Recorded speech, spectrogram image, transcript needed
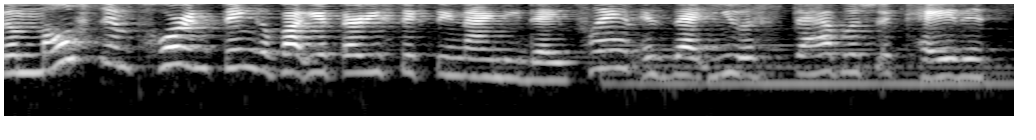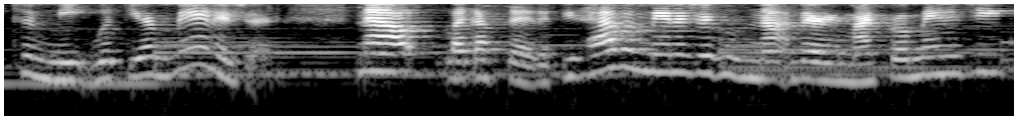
The most important thing about your 30, 60, 90 day plan is that you establish a cadence to meet with your manager. Now, like I said, if you have a manager who's not very micromanaging,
